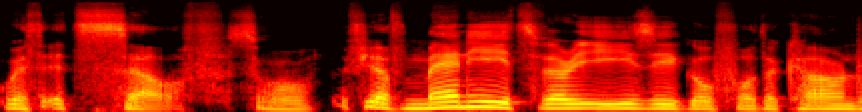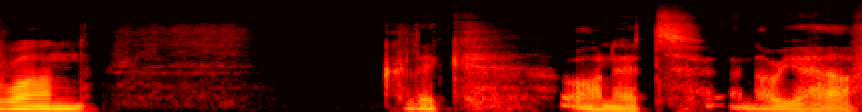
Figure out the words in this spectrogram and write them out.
with itself. So if you have many, it's very easy. Go for the current one, click on it, and now you have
